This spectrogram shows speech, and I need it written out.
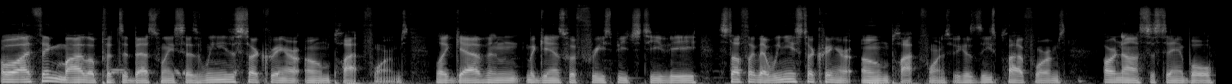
Well, I think Milo puts it best when he says we need to start creating our own platforms, like Gavin McInnes with Free Speech TV, stuff like that. We need to start creating our own platforms because these platforms are not a sustainable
